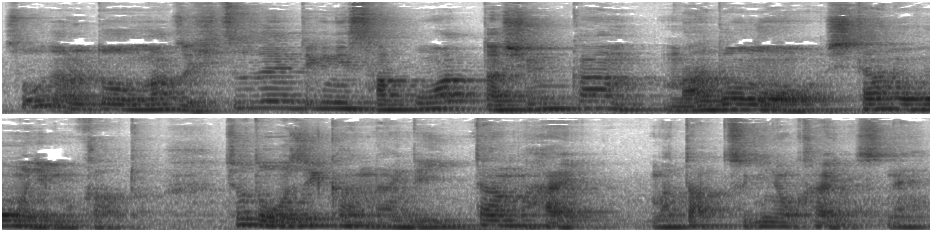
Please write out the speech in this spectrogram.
そうなるとまず必然的にサポ割った瞬間窓の下の方に向かうと。ちょっとお時間ないんで一旦はい。また次の回ですね。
